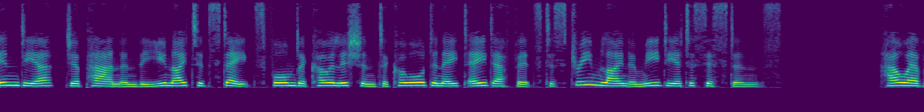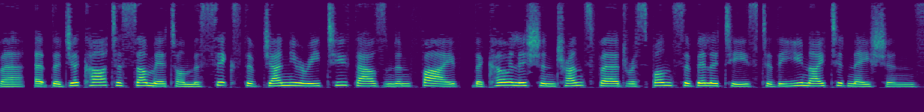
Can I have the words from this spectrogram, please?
India, Japan and the United States formed a coalition to coordinate aid efforts to streamline immediate assistance. However, at the Jakarta summit on 6 January 2005, the coalition transferred responsibilities to the United Nations.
